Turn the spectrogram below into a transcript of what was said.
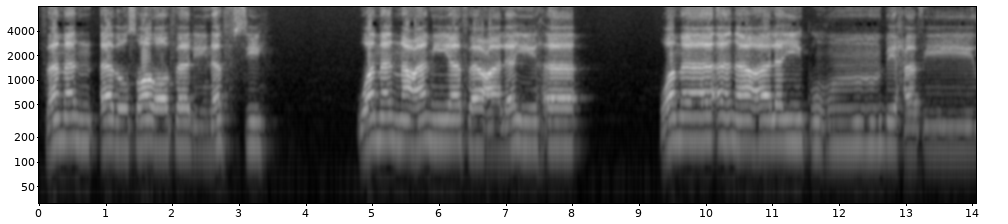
فمن أبصر فلنفسه ومن عمي فعليها وما أنا عليكم بحفيظ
